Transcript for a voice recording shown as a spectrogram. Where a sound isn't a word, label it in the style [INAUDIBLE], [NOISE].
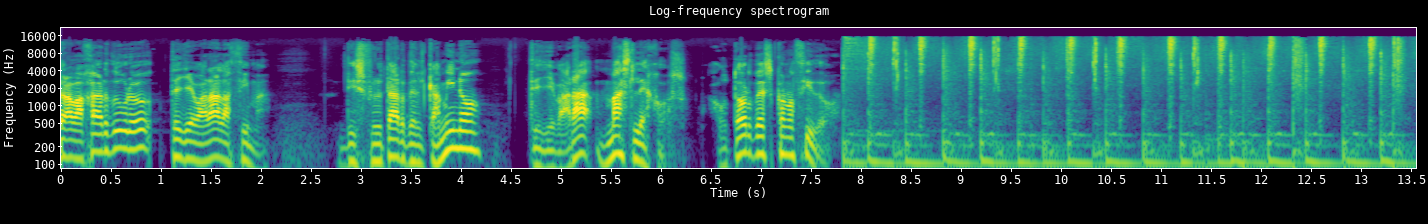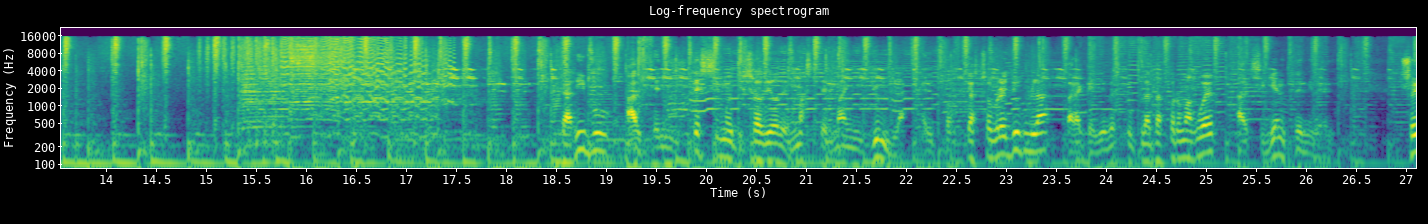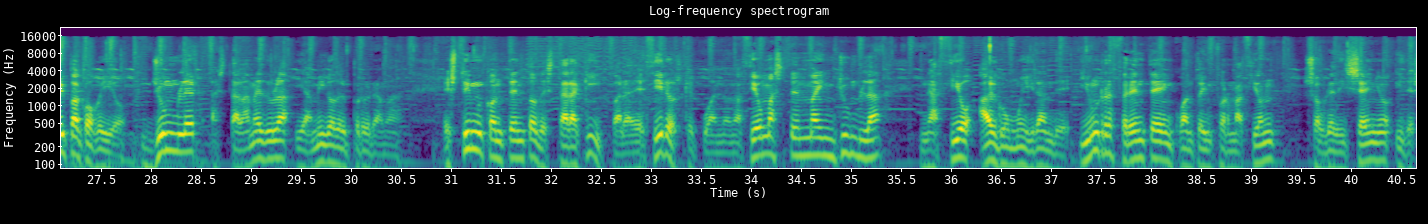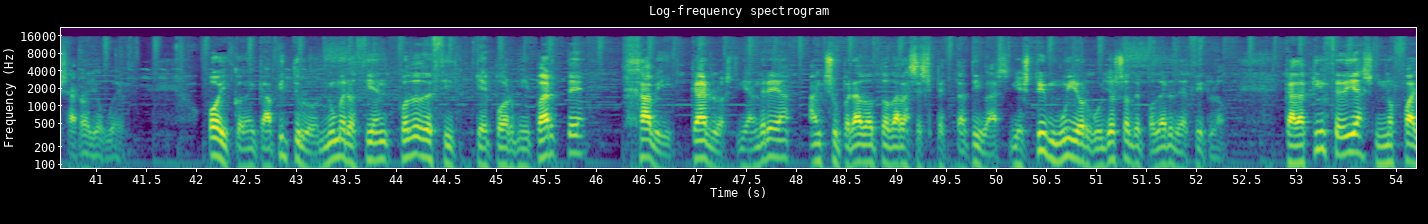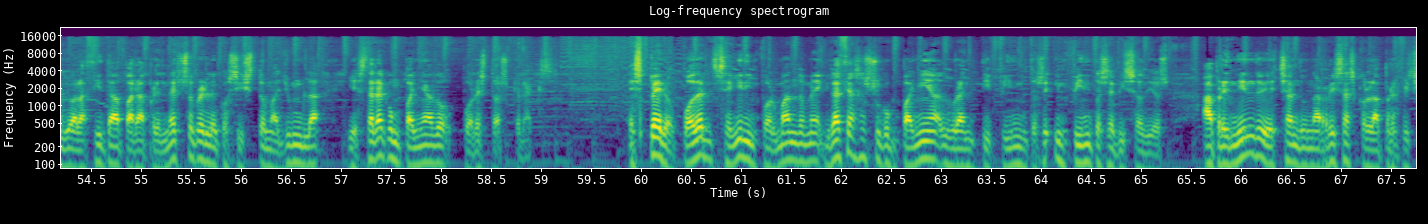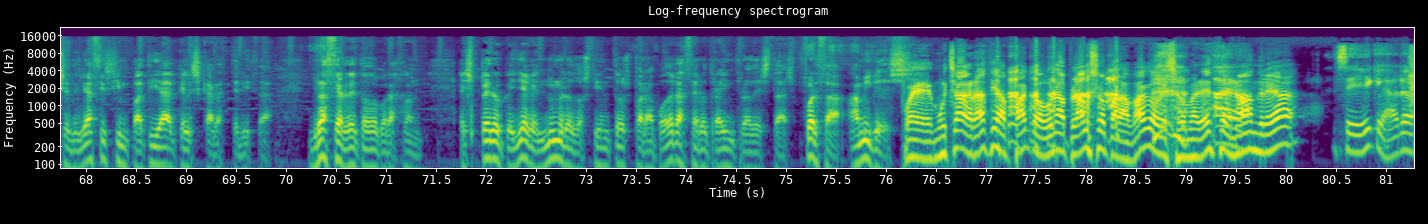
Trabajar duro te llevará a la cima. Disfrutar del camino te llevará más lejos. Autor desconocido. Karibu al centésimo episodio de Mastermind Joomla, el podcast sobre Joomla para que lleves tu plataforma web al siguiente nivel. Soy Paco Guío, Joomler hasta la médula y amigo del programa. Estoy muy contento de estar aquí para deciros que cuando nació Mastermind Joomla nació algo muy grande y un referente en cuanto a información sobre diseño y desarrollo web. Hoy con el capítulo número 100 puedo decir que por mi parte Javi, Carlos y Andrea han superado todas las expectativas y estoy muy orgulloso de poder decirlo. Cada 15 días no fallo a la cita para aprender sobre el ecosistema Joomla y estar acompañado por estos cracks. Espero poder seguir informándome gracias a su compañía durante infinitos, infinitos episodios, aprendiendo y echando unas risas con la profesionalidad y simpatía que les caracteriza. Gracias de todo corazón. Espero que llegue el número 200 para poder hacer otra intro de estas. Fuerza, amigues. Pues muchas gracias, Paco. Un aplauso para Paco, que se lo merece, [LAUGHS] ¿no, Andrea? Sí, claro.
